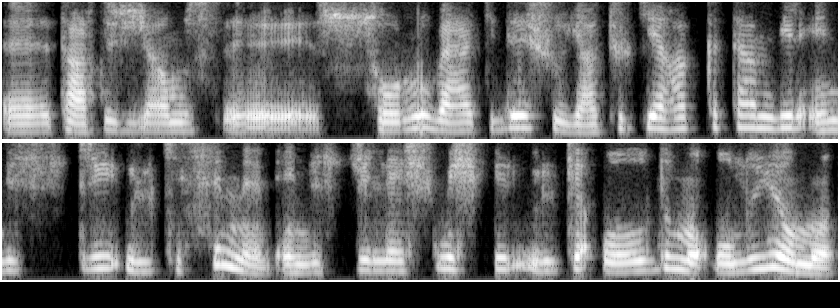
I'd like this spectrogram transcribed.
e, tartışacağımız e, soru belki de şu ya Türkiye hakikaten bir endüstri ülkesi mi? Endüstrileşmiş bir ülke oldu mu? Oluyor mu?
